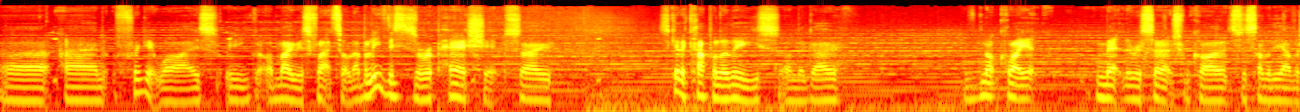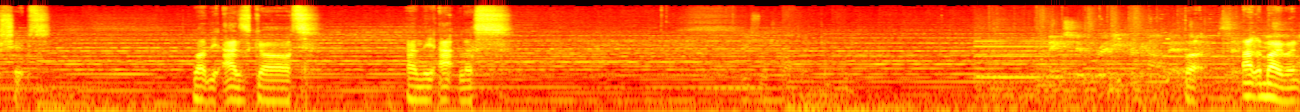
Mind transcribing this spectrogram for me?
Uh, and frigate-wise, we've got a Mobius flat top. I believe this is a repair ship, so let's get a couple of these on the go. We've not quite yet met the research requirements for some of the other ships, like the Asgard and the Atlas. Research project complete. Make ship ready for combat. But at the moment,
